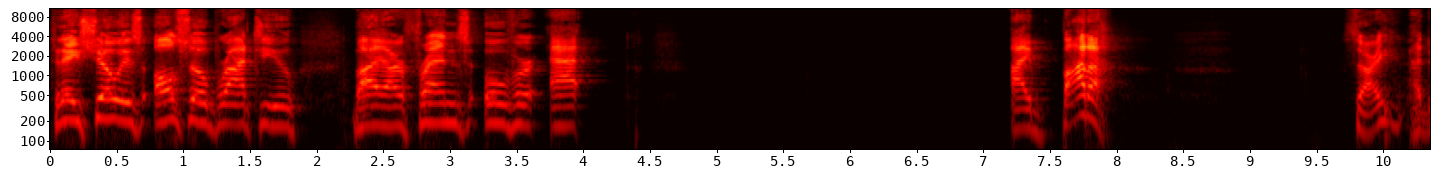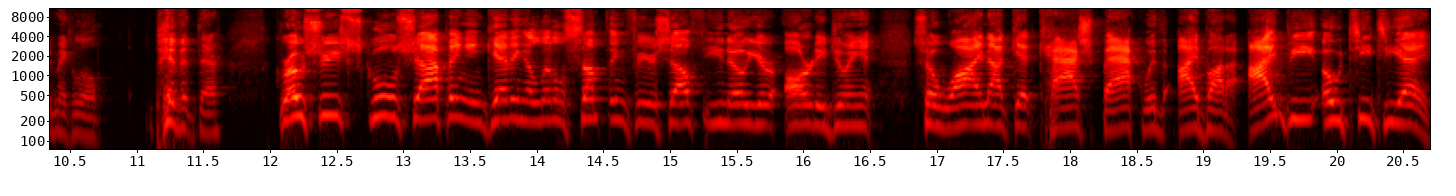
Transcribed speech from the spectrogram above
Today's show is also brought to you by our friends over at Ibotta. Sorry, I had to make a little pivot there. Groceries, school shopping, and getting a little something for yourself. You know you're already doing it. So why not get cash back with Ibotta? I B O T T A.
